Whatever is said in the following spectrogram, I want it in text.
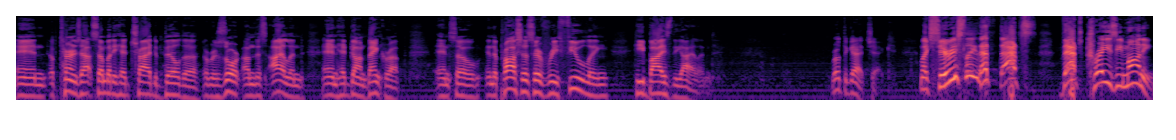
and it turns out somebody had tried to build a, a resort on this island and had gone bankrupt. And so, in the process of refueling, he buys the island. Wrote the guy a check. I'm like, seriously? That's that's that's crazy money.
